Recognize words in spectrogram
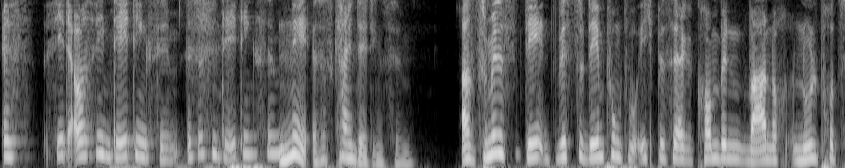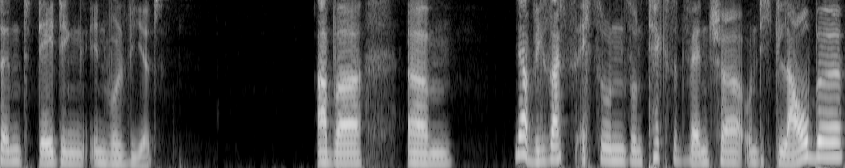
Es sieht aus wie ein Dating-Sim. Ist es ein Dating-Sim? Nee, es ist kein Dating-Sim. Also zumindest bis zu dem Punkt, wo ich bisher gekommen bin, war noch 0% Dating involviert. Aber ähm, ja, wie gesagt, es ist echt so ein, so ein Text-Adventure und ich glaube,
